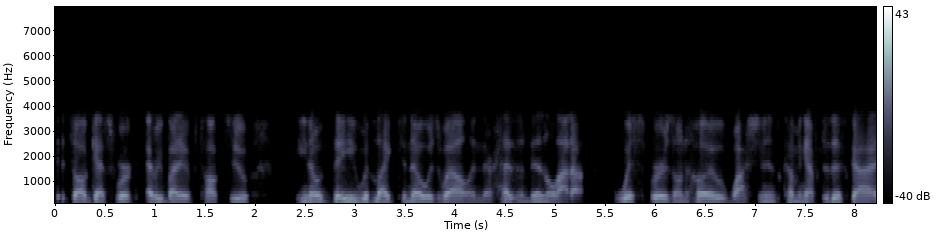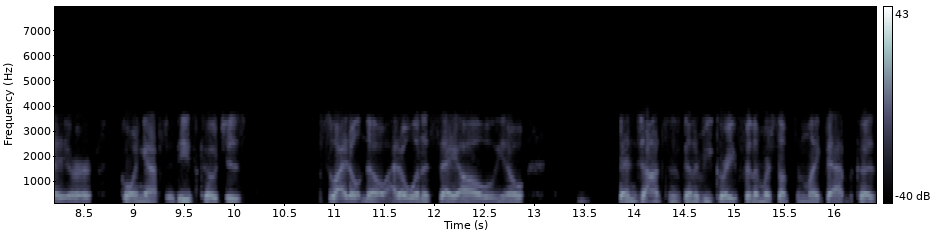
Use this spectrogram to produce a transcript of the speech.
it's all guesswork. Everybody I've talked to you know they would like to know as well. And there hasn't been a lot of whispers on who Washington's coming after this guy or going after these coaches. So I don't know. I don't want to say, oh, you know, Ben Johnson is going to be great for them or something like that because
